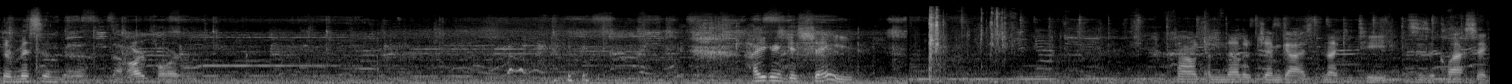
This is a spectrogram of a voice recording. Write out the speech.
They're missing the, the hard part. How are you gonna get shade? Found another gem guys Nike T. This is a classic.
